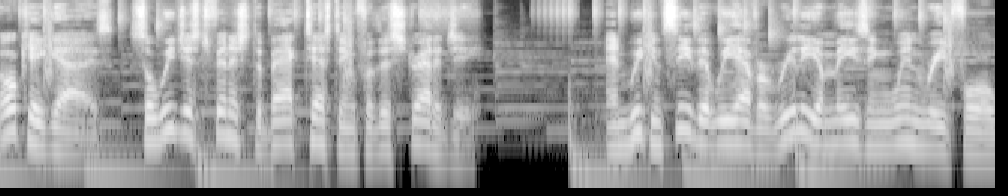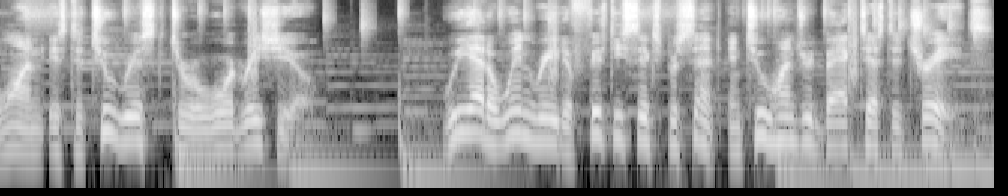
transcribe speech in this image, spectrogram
Okay guys, so we just finished the back testing for this strategy. And we can see that we have a really amazing win rate for a 1 is to 2 risk to reward ratio. We had a win rate of 56% in 200 back tested trades.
